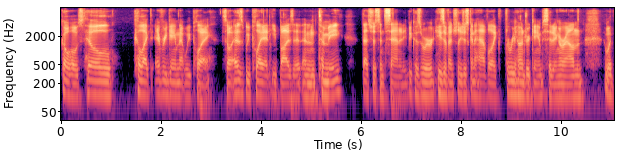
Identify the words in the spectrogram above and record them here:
co-host, he'll collect every game that we play. So as we play it, he buys it, and to me, that's just insanity because we're he's eventually just going to have like 300 games sitting around with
